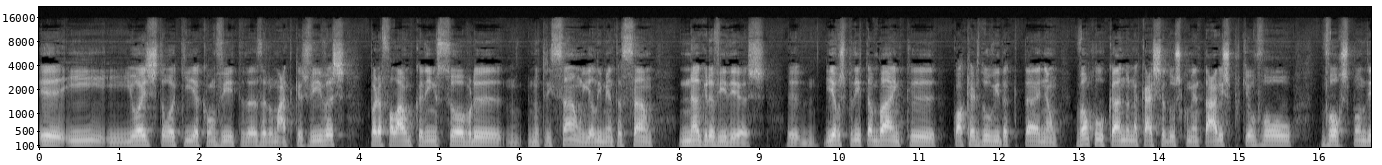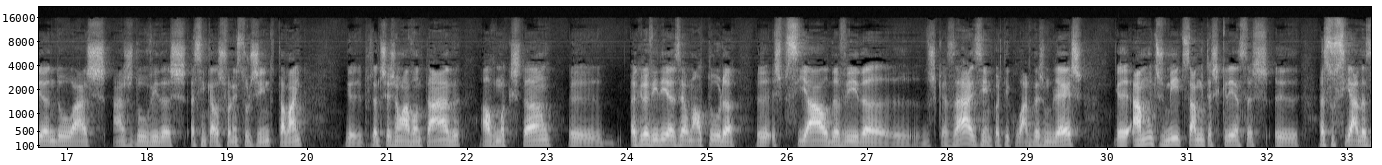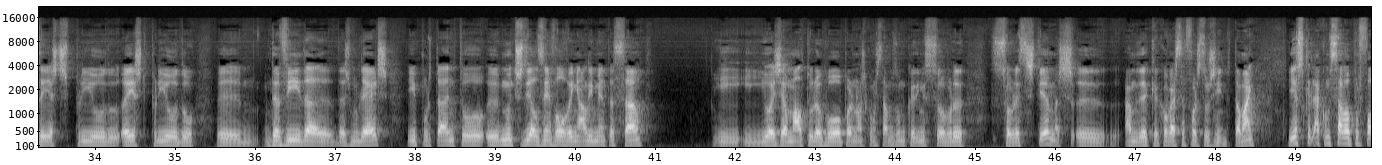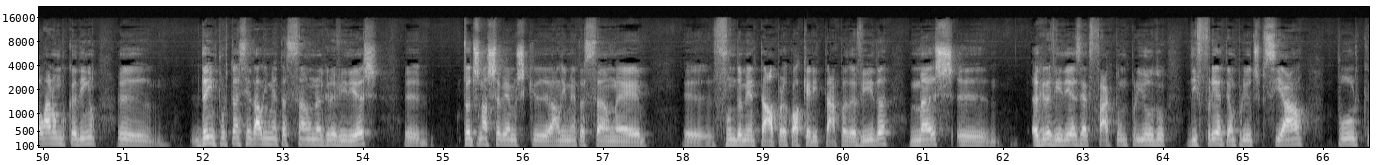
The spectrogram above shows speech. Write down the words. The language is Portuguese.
e, e hoje estou aqui a convite das Aromáticas Vivas para falar um bocadinho sobre nutrição e alimentação na gravidez. E eu vos pedi também que qualquer dúvida que tenham, vão colocando na caixa dos comentários, porque eu vou, vou respondendo às, às dúvidas assim que elas forem surgindo, está bem? Eh, portanto, sejam à vontade, alguma questão. Eh, a gravidez é uma altura eh, especial da vida dos casais e, em particular, das mulheres. Há muitos mitos, há muitas crenças associadas a, este período, a este período da vida das mulheres e, portanto, muitos deles envolvem a alimentação e, e, hoje é uma altura boa para nós conversarmos um bocadinho sobre, sobre esses temas, uh, à medida que a conversa for surgindo, está bem? E eu se calhar começava por falar um bocadinho uh, da importância da alimentação na gravidez. Todos nós sabemos que a alimentação é fundamental para qualquer etapa da vida, mas a gravidez é de facto um período diferente, é um período especial, porque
